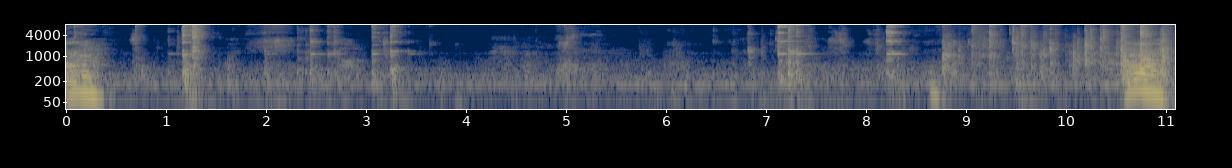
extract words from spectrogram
어. 어.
